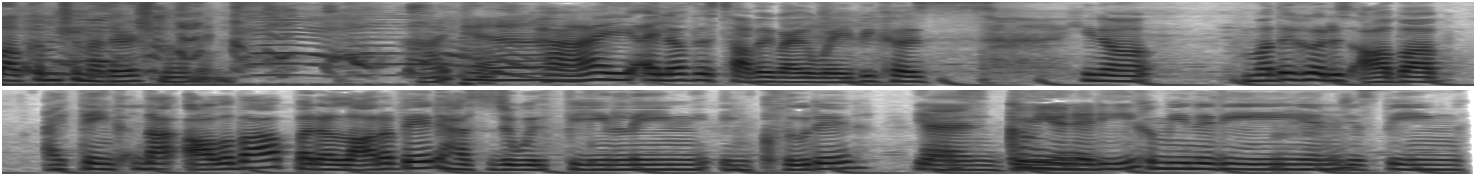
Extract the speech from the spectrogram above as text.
Welcome to Motherish Moments. Hi, Pam. Hi, I love this topic, by the way, because, you know, motherhood is all about, I think, not all about, but a lot of it has to do with feeling included. Yes, being- community. Community and mm-hmm. just being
